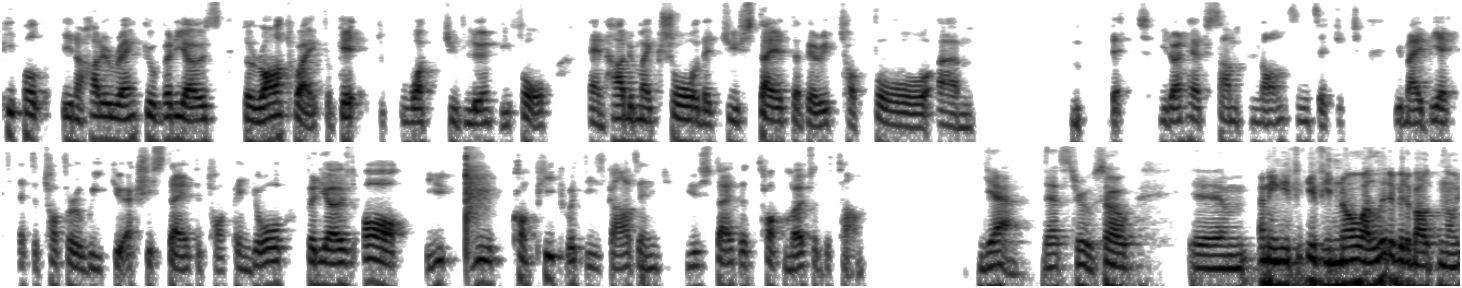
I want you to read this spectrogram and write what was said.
people you know how to rank your videos the right way forget what you've learned before and how to make sure that you stay at the very top for um, that you don't have some nonsense that you you may be at, at the top for a week, you actually stay at the top, and your videos are you you compete with these guys and you stay at the top most of the time. Yeah, that's true. So, um, I mean, if if you know a little bit about you know,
